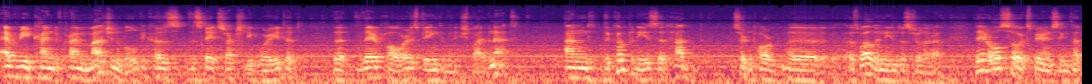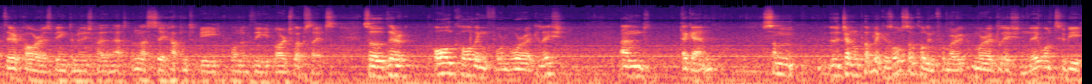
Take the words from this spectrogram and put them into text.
every kind of crime imaginable because the states are actually worried that, that their power is being diminished by the net. And the companies that had certain power as well in the industrial era, they're also experiencing that their power is being diminished by the net unless they happen to be one of the large websites. So they're all calling for more regulation. And again, some the general public is also calling for more, more regulation. They want to be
